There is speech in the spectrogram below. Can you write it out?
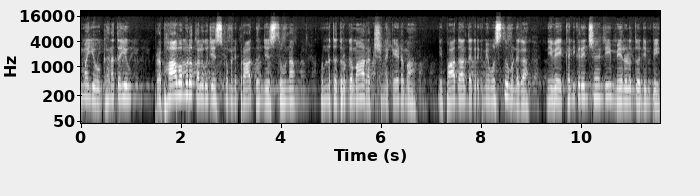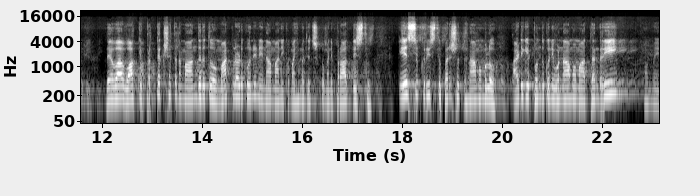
మహిమయు ఘనతయు ప్రభావములు కలుగు చేసుకోమని ప్రార్థన చేస్తూ ఉన్నాం. ఉన్నత దుర్గమా రక్షణ కేడమా నీ పాదాల దగ్గరికి మేము వస్తూ ఉండగా నీవే కనికరించండి మేలులతో నింపి. దేవా వాక్య ప్రత్యక్షతను మా అందరితో మాట్లాడుకొని నీ నామానికి మహిమ తెచ్చుకోమని ప్రార్థిస్తూ ఏసుక్రీస్తు పరిశుద్ధ నామములో అడిగి పొందుకుని ఉన్నాము మా తండ్రి. అమ్మే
